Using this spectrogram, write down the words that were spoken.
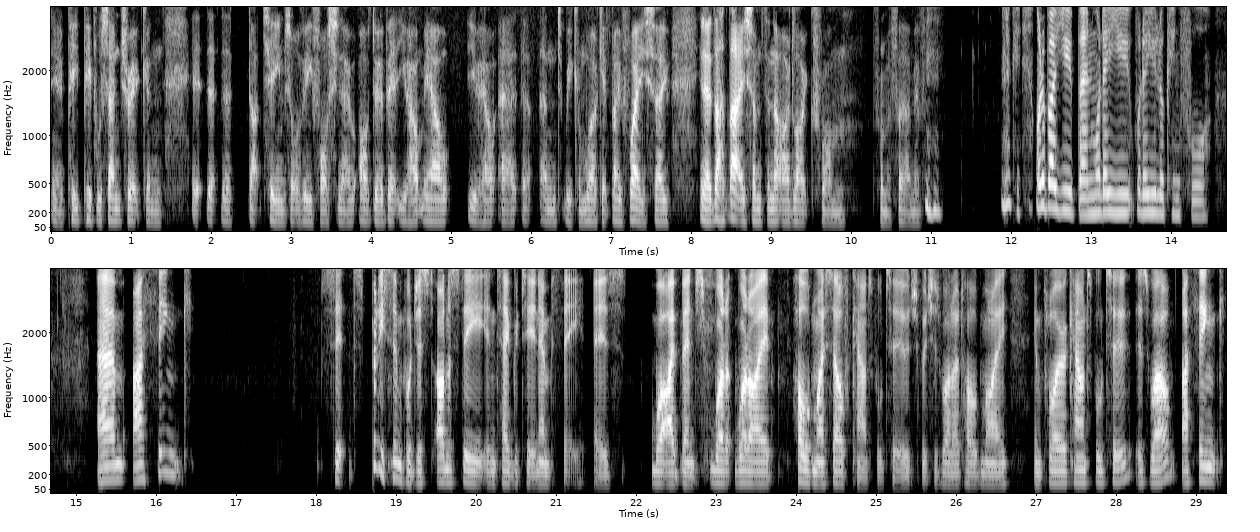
you know pe- people centric and it, the, the, that team sort of ethos. You know, I'll do a bit, you help me out you help, uh, uh, and we can work it both ways. So, you know, that that is something that I'd like from from a firm. If... Mm-hmm. Okay, what about you, Ben? What are you what are you looking for? Um, I think it's pretty simple. Just honesty, integrity, and empathy is what I bench what what I hold myself accountable to, which, which is what I'd hold my employer accountable to as well. I think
